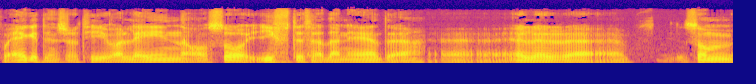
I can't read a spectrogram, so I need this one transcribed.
på, eget initiativ alene og så gifte seg der nede. Eh, eller eh, som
